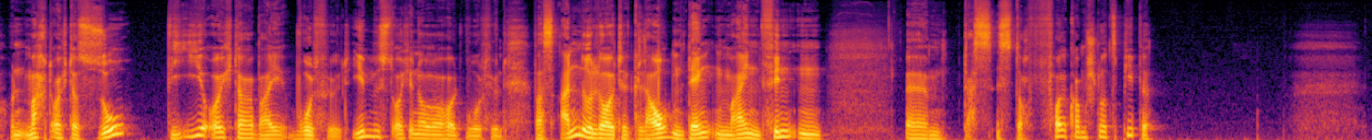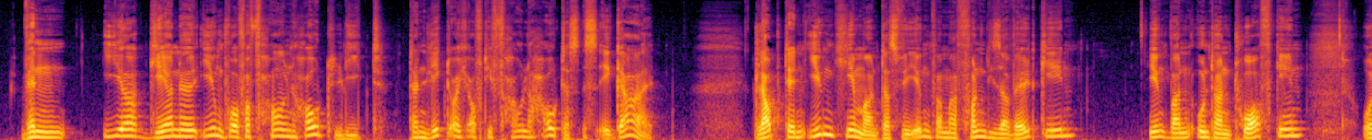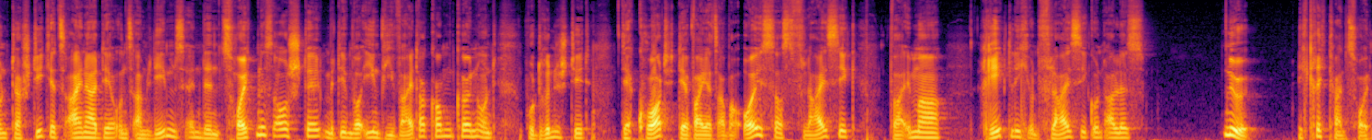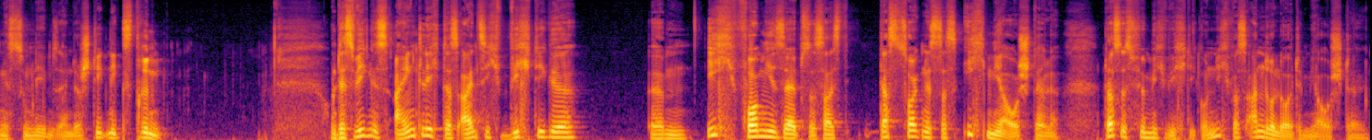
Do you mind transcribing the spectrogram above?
und macht euch das so, wie ihr euch dabei wohlfühlt. Ihr müsst euch in eurer Haut wohlfühlen. Was andere Leute glauben, denken, meinen, finden, ähm, das ist doch vollkommen Schnurzpiepe. Wenn ihr gerne irgendwo auf der faulen Haut liegt, dann legt euch auf die faule Haut, das ist egal. Glaubt denn irgendjemand, dass wir irgendwann mal von dieser Welt gehen, irgendwann unter ein Torf gehen und da steht jetzt einer, der uns am Lebensende ein Zeugnis ausstellt, mit dem wir irgendwie weiterkommen können und wo drin steht, der Kord, der war jetzt aber äußerst fleißig, war immer redlich und fleißig und alles. Nö, ich kriege kein Zeugnis zum Lebensende, da steht nichts drin. Und deswegen ist eigentlich das einzig Wichtige, ähm, ich vor mir selbst, das heißt, das Zeugnis, das ich mir ausstelle, das ist für mich wichtig und nicht, was andere Leute mir ausstellen.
